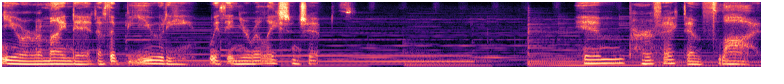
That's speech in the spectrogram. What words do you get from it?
You are reminded of the beauty within your relationships. Imperfect and flawed,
